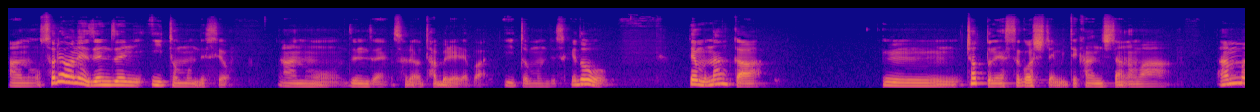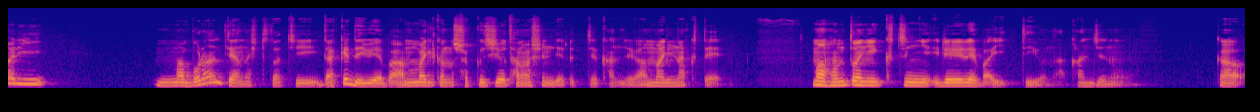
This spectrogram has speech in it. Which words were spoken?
あのそれはね全然いいと思うんですよあの全然それを食べれればいいと思うんですけどでもなんかうんちょっとね過ごしてみて感じたのはあんまりまあボランティアの人たちだけで言えばあんまりこの食事を楽しんでるっていう感じがあんまりなくてまあ本当に口に入れればいいっていうような感じのが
